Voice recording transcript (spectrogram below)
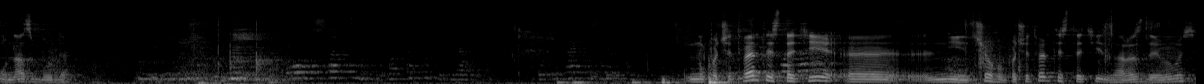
у нас буде. Ну, по четвертій статті. Е, ні, чого? По четвертій статті зараз дивимось.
